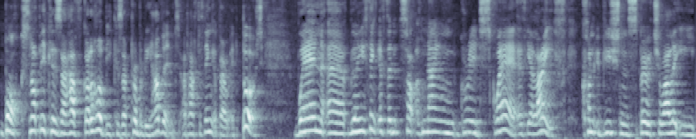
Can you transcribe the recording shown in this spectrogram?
box, not because I have got a hobby, because I probably haven't. I'd have to think about it. But when uh, when you think of the sort of nine grid square of your life, contribution, spirituality,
